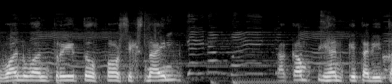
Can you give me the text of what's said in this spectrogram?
0929-113-2469. Kakampihan kita dito.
